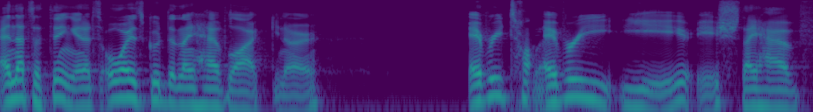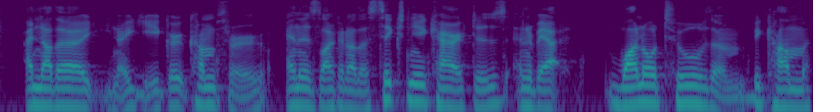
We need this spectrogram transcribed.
and that's a thing. And it's always good that they have like you know every time Well- every year ish they have another you know year group come through, and there's like another six new characters, and about one or two of them become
